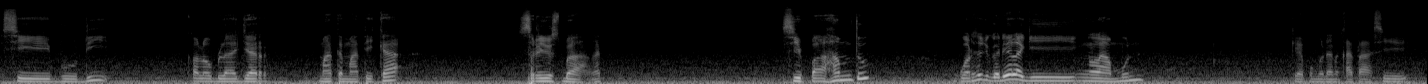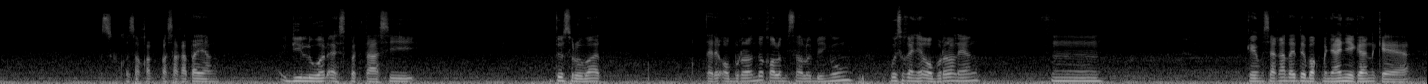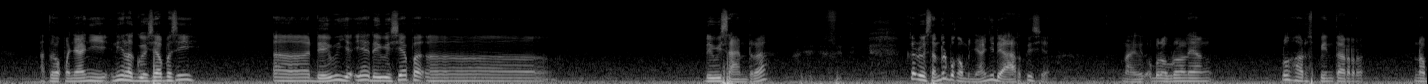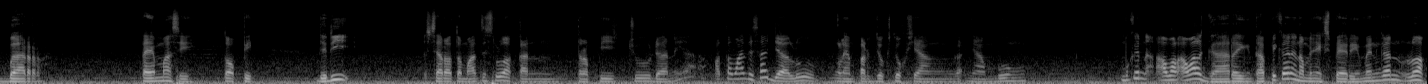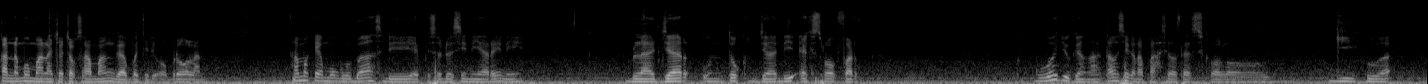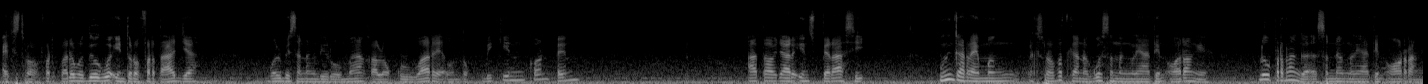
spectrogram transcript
si Budi kalau belajar matematika serius banget. Si paham tuh gua rasa juga dia lagi ngelamun. Kayak penggunaan kata si kosa kata yang di luar ekspektasi. Itu seru banget dari obrolan tuh kalau misal lo bingung gue suka nyari obrolan yang hmm, kayak misalkan tadi tebak penyanyi kan kayak atau tebak penyanyi ini lagu siapa sih? Uh, Dewi ya ya Dewi siapa? Uh, Dewi Sandra. Kan Dewi Sandra bukan penyanyi dia artis ya. Nah itu obrolan yang lo harus pintar nebar tema sih topik. Jadi secara otomatis lu akan terpicu dan ya otomatis saja lu ngelempar jokes-jokes yang nggak nyambung. Mungkin awal-awal garing tapi kan yang namanya eksperimen kan lu akan nemu mana cocok sama nggak buat jadi obrolan. Sama kayak mau gue bahas di episode siniar ini belajar untuk jadi ekstrovert gue juga nggak tahu sih kenapa hasil tes psikologi gue ekstrovert padahal menurut gue gue introvert aja gue lebih senang di rumah kalau keluar ya untuk bikin konten atau cari inspirasi. Mungkin karena emang ekstrovert karena gue seneng ngeliatin orang ya. Lu pernah nggak seneng ngeliatin orang?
